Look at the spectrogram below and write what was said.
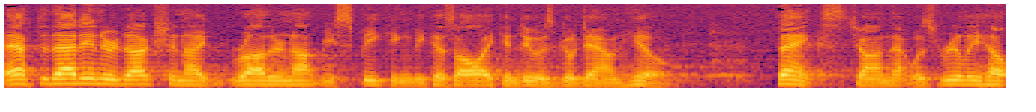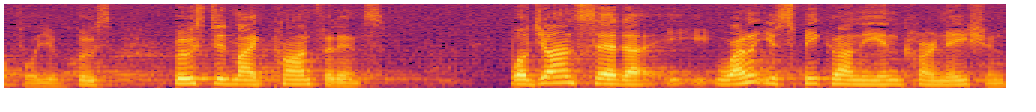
after that introduction, I'd rather not be speaking because all I can do is go downhill. Thanks, John. That was really helpful. You've boost, boosted my confidence. Well, John said, uh, Why don't you speak on the incarnation?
